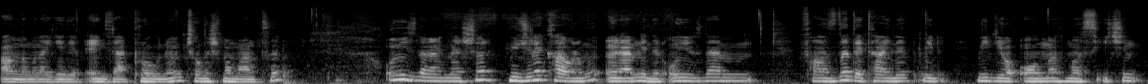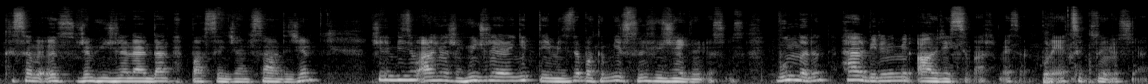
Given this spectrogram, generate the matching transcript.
anlamına gelir Excel programının çalışma mantığı. O yüzden arkadaşlar hücre kavramı önemlidir. O yüzden fazla detaylı bir video olmaması için kısa ve özsüzce hücrelerden bahsedeceğim sadece. Şimdi bizim arkadaşlar hücrelere gittiğimizde bakın bir sürü hücre görüyorsunuz. Bunların her birinin bir adresi var. Mesela buraya tıklıyoruz yani.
